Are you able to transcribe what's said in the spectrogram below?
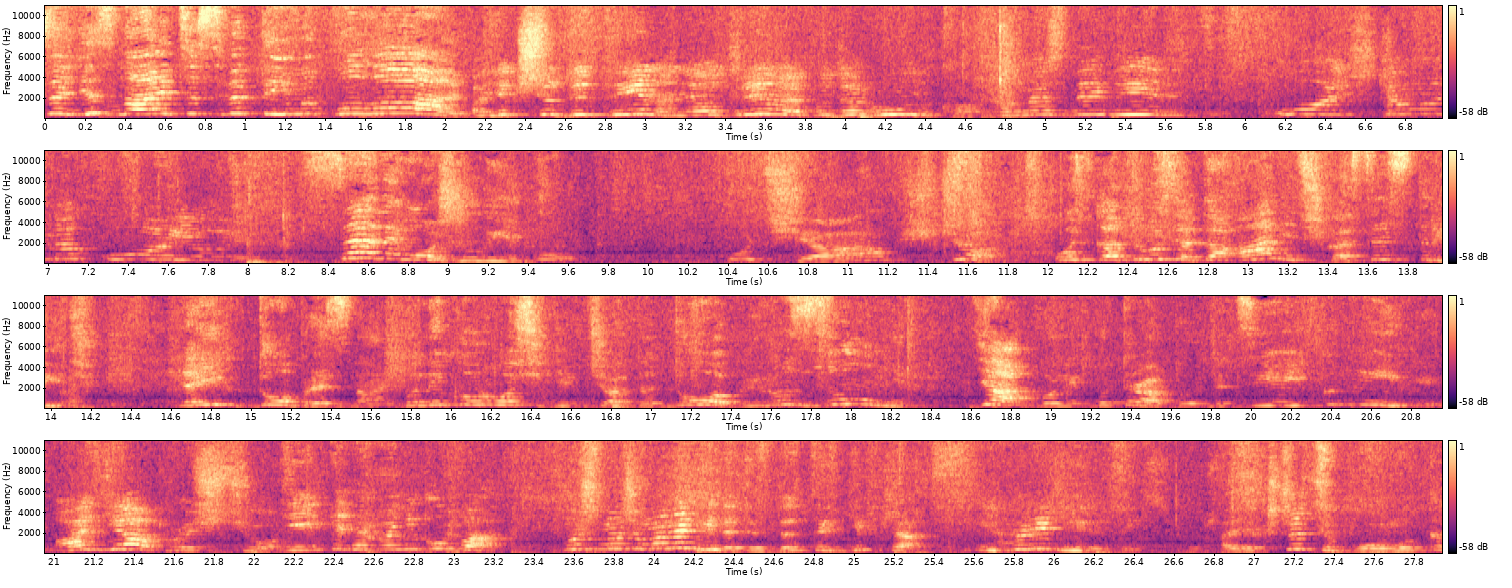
це дізнається святий Миколай? А якщо дитина не отримає подарунка? Вона ж не вірить. Ой, що ми накоїли? Це неможливо. Хоча що? Ось Катруся та Анічка сестрички. Я їх добре знаю. Вони хороші дівчата, добрі, розумні. Як вони потрапили до цієї книги? А я про що? Тільки не панікувати. Ми ж можемо навідатись до цих дівчат і перевірити. А якщо це помилка,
